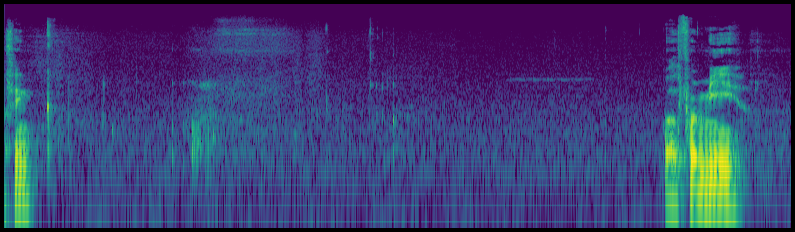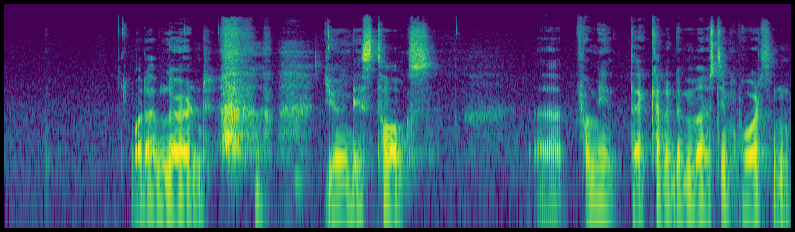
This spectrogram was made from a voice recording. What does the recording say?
I think well for me what I've learned during these talks uh, for me that kind of the most important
